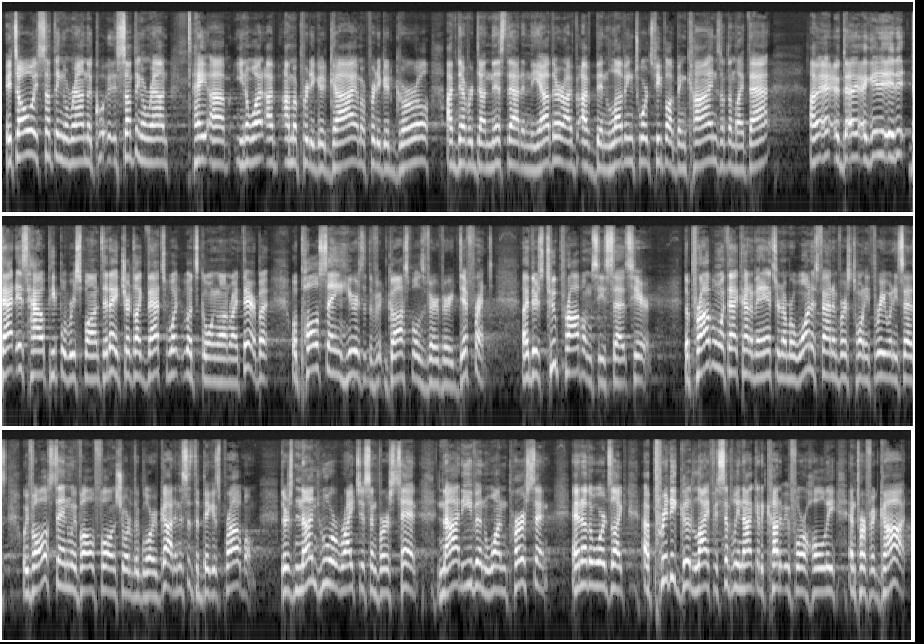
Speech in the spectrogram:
It's always something around the something around. Hey, um, you know what? i am a pretty good guy. I'm a pretty good girl. I've never done this, that, and the other. I've, I've been loving towards people. I've been kind, something like that. I it, it, it, that is how people respond today. Church, like that's what, what's going on right there. But what Paul's saying here is that the gospel is very, very different. Like there's two problems he says here. The problem with that kind of an answer, number one, is found in verse 23 when he says, We've all sinned, we've all fallen short of the glory of God. And this is the biggest problem. There's none who are righteous in verse 10, not even one person. In other words, like a pretty good life is simply not going to cut it before a holy and perfect God.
